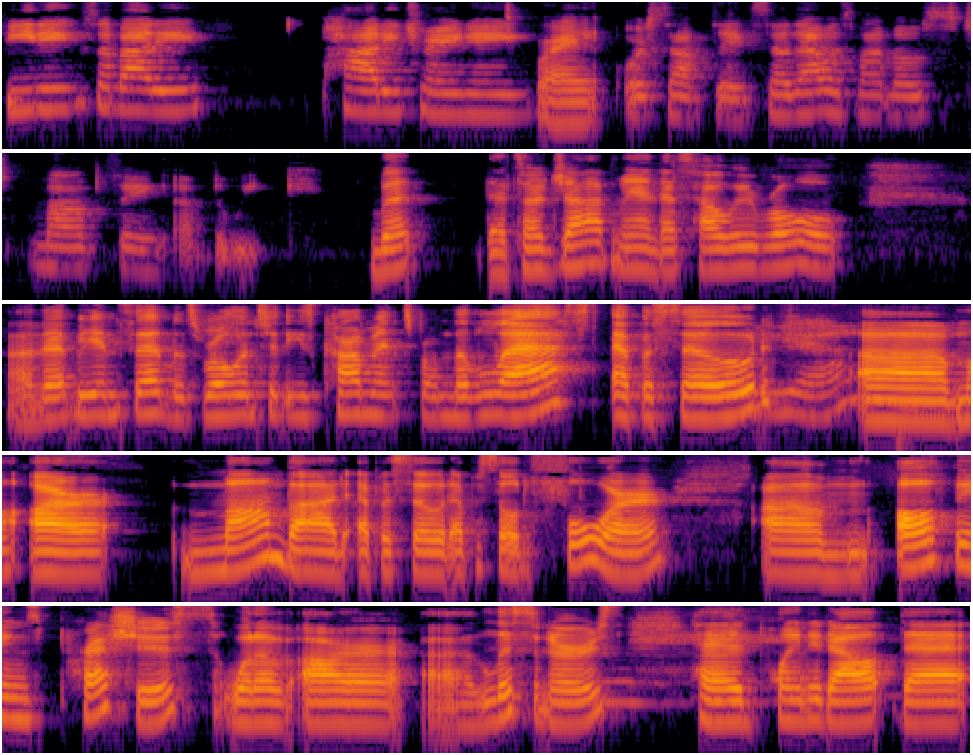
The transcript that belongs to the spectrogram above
feeding somebody, potty training, Right. or something. So that was my most mom thing of the week. But that's our job, man. That's how we roll. Uh, that being said, let's roll into these comments from the last episode. Yeah. Um, our Mom Bod episode, episode four. Um, All Things Precious, one of our uh, listeners, had pointed out that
